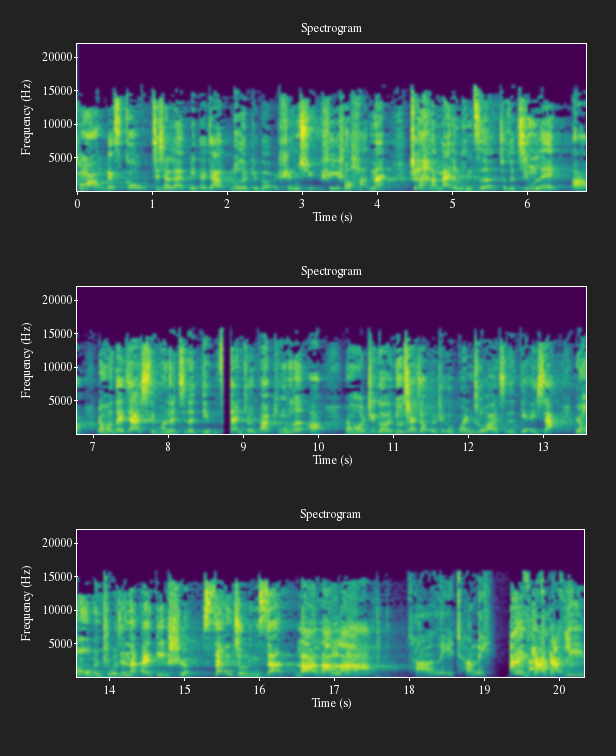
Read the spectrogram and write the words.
Come on, let's go！接下来为大家录的这个神曲是一首喊麦，这个喊麦的名字叫做惊雷啊。然后大家喜欢的记得点赞、转发、评论啊。然后这个右下角的这个关注啊，记得点一下。然后我们直播间的 ID 是三九零三啦啦啦，常力常力，爱咋咋地。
